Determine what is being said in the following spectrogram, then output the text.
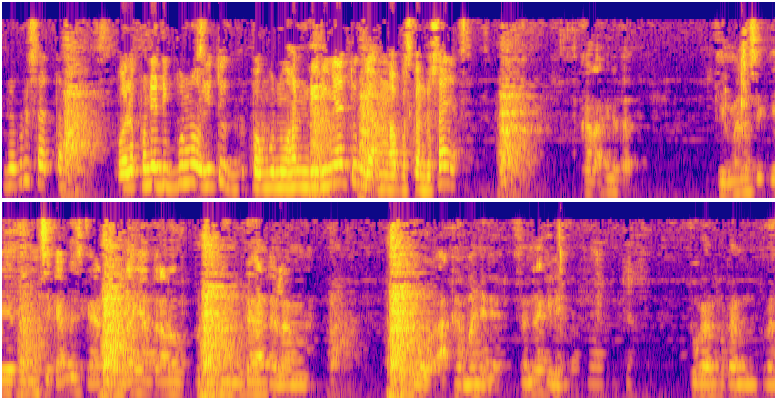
sudah berdosa. tak. Walaupun dia dibunuh itu pembunuhan dirinya itu nggak menghapuskan dosanya. kalau kita tak gimana sih kita mensikapi sekarang orang yang terlalu bermudahan dalam itu agamanya dia sebenarnya gini bukan bukan bukan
